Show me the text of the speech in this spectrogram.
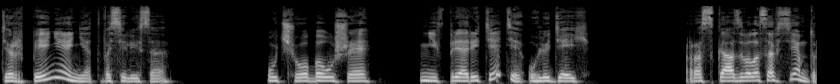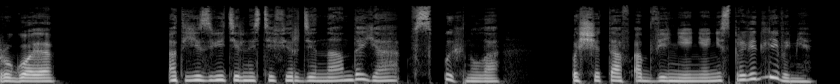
Терпения нет, Василиса. Учеба уже не в приоритете у людей. Рассказывала совсем другое. От язвительности Фердинанда я вспыхнула, посчитав обвинения несправедливыми.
